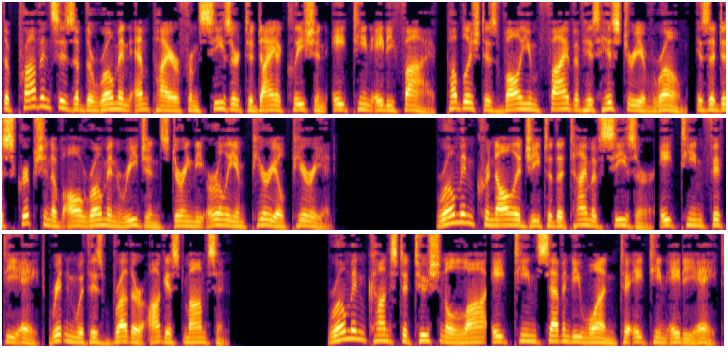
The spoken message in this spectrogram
The Provinces of the Roman Empire from Caesar to Diocletian 1885, published as Volume 5 of his History of Rome, is a description of all Roman regions during the early imperial period. Roman Chronology to the Time of Caesar 1858, written with his brother August Mommsen. Roman Constitutional Law 1871 1888.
